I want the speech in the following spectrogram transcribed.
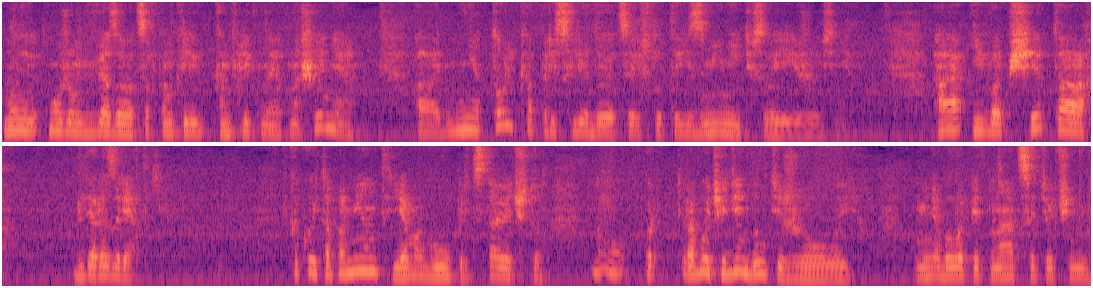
мы можем ввязываться в конфликтные отношения, а не только преследуя цель что-то изменить в своей жизни, а и вообще-то для разрядки. Какой-то момент я могу представить, что ну, рабочий день был тяжелый, у меня было 15 очень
